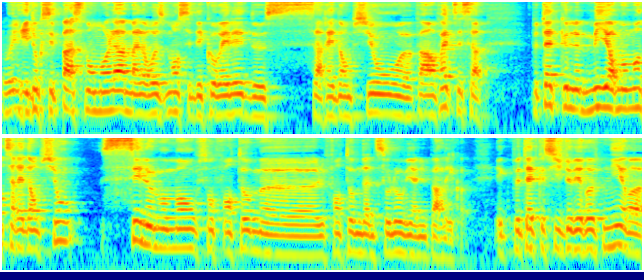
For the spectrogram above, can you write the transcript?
Oui. Et donc c'est pas à ce moment-là, malheureusement, c'est décorrélé de sa rédemption. euh, Enfin, en fait, c'est ça. Peut-être que le meilleur moment de sa rédemption, c'est le moment où son fantôme, euh, le fantôme d'Anne Solo vient lui parler. Quoi. Et que peut-être que si je devais retenir, euh,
